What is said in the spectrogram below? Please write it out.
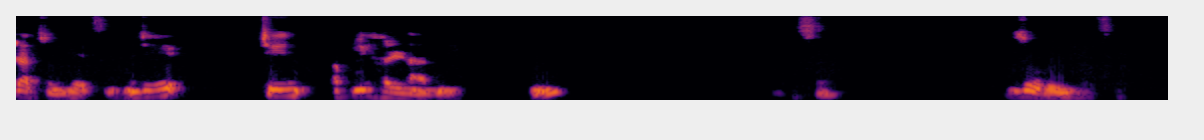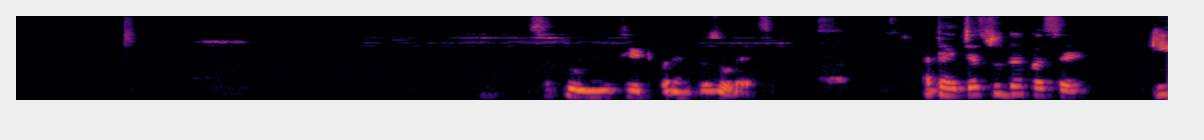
टाचून घ्यायचं. म्हणजे हे चेन आपली हलणार नाही जोडून घ्यायचं. पूर्ण थेट पर्यंत जोडायचं. आता ह्याच्यात सुद्धा कसं आहे की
